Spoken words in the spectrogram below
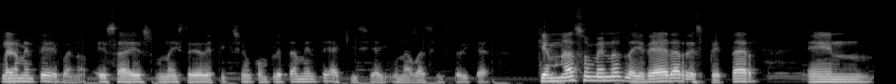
Claramente, bueno, esa es una historia de ficción completamente. Aquí sí hay una base histórica que más o menos la idea era respetar. En,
